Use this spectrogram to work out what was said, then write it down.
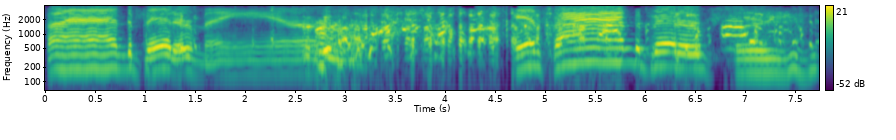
find a better man. Can't find a better man.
